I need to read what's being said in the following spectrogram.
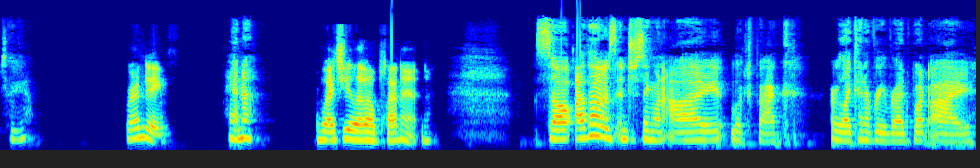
So yeah. Brandy hannah. Why do you love our planet so i thought it was interesting when i looked back or like kind of reread what i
